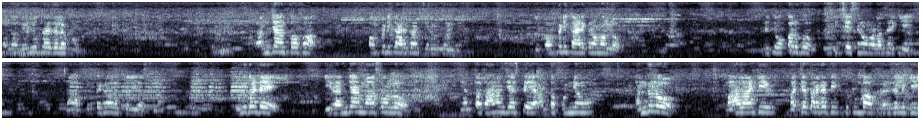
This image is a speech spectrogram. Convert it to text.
కొంత నిరుపేదలకు రంజాన్ తోఫా పంపిణీ కార్యక్రమం జరుగుతుంది. ఈ పంపిణీ కార్యక్రమంలో ప్రతి ఒక్కరికి ఇచ్చేసిన వాళ్ళందరికీ నా కృతజ్ఞతలు తెలియజేస్తున్నాను. ఎందుకంటే ఈ రంజాన్ మాసంలో ఎంత దానం చేస్తే అంత పుణ్యం? అందులో మాలాంటి మధ్యతరగతి కుటుంబ ప్రజలకి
